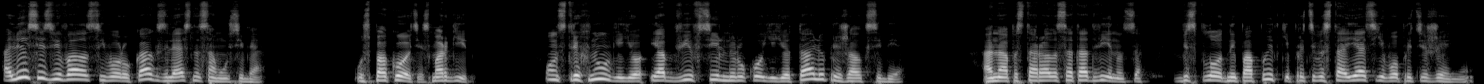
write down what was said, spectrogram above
Олеся извивалась в его руках, злясь на саму себя. «Успокойтесь, Маргит!» Он стряхнул ее и, обвив сильной рукой ее талию, прижал к себе. Она постаралась отодвинуться, в бесплодной попытке противостоять его притяжению.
